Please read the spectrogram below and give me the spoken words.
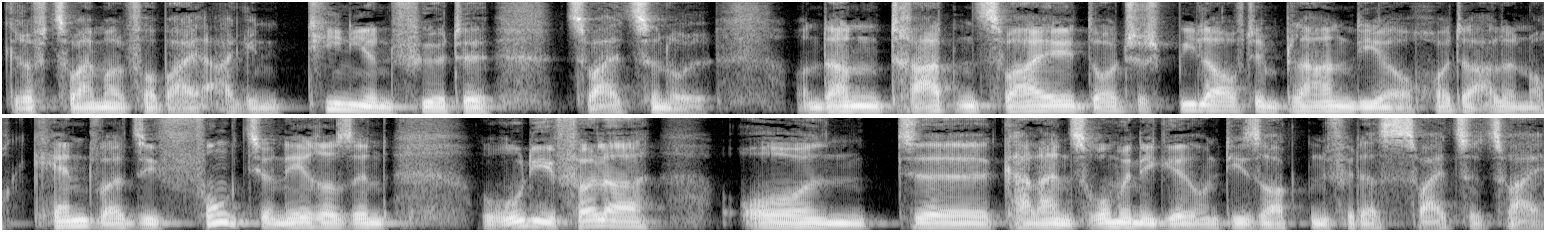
griff zweimal vorbei. Argentinien führte 2 zu 0. Und dann traten zwei deutsche Spieler auf den Plan, die ihr auch heute alle noch kennt, weil sie Funktionäre sind. Rudi Völler und äh, Karl-Heinz Rummenigge und die sorgten für das 2 zu 2.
